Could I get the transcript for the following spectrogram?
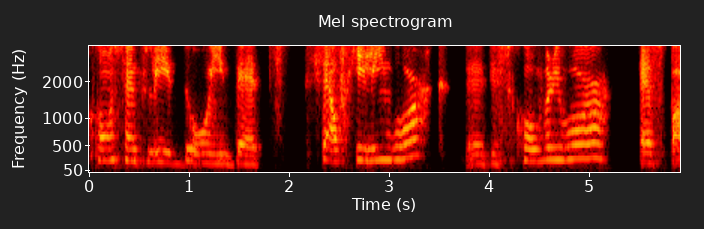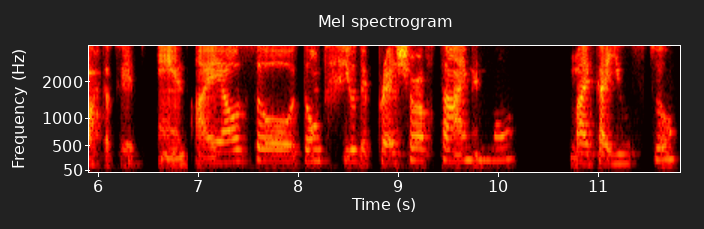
constantly doing that self-healing work, the discovery work as part of it. And I also don't feel the pressure of time anymore like I used to.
